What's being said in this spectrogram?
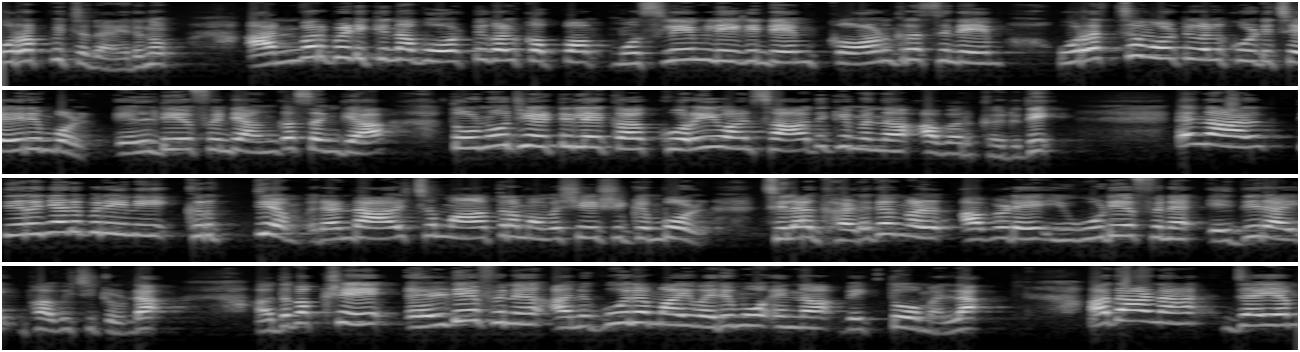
ഉറപ്പിച്ചതായിരുന്നു. അൻവർ പിടിക്കുന്ന വോട്ടുകൾക്കൊപ്പം മുസ്ലിം ലീഗിന്റെയും കോൺഗ്രസിന്റെയും ഉറച്ച വോട്ടുകൾ കൂടി ചേരുമ്പോൾ എൽ ഡി എഫിന്റെ അംഗസംഖ്യ തൊണ്ണൂറ്റിയെട്ടിലേക്ക് കുറയുവാൻ സാധിക്കുമെന്ന് അവർ കരുതി. എന്നാൽ തിരഞ്ഞെടുപ്പിന് ഇനി കൃത്യം രണ്ടാഴ്ച മാത്രം അവശേഷിക്കുമ്പോൾ ചില ഘടകങ്ങൾ അവിടെ യു ഡി എഫിന് എതിരായി ഭവിച്ചിട്ടുണ്ട്. അത് പക്ഷേ എൽ ഡി എഫിന് അനുകൂലമായി വരുമോ എന്ന വ്യക്തവുമല്ല. അതാണ് ജയം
